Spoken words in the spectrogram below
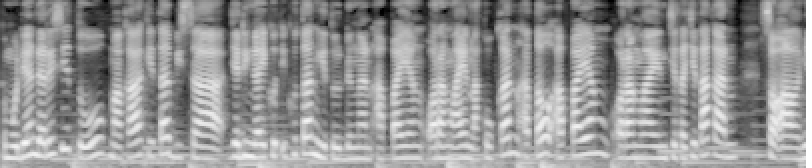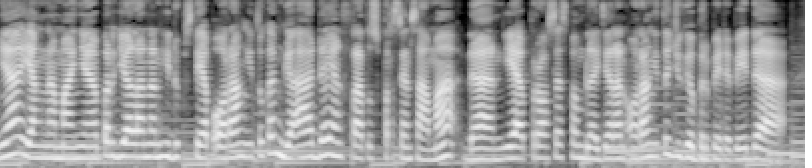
Kemudian dari situ, maka kita bisa jadi nggak ikut-ikutan gitu dengan apa yang orang lain lakukan atau apa yang orang lain cita-citakan. Soalnya yang namanya perjalanan hidup setiap orang itu kan nggak ada yang 100% sama dan ya proses pembelajaran orang itu juga berbeda-beda.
